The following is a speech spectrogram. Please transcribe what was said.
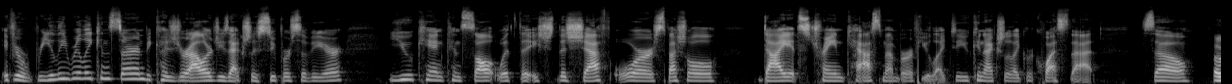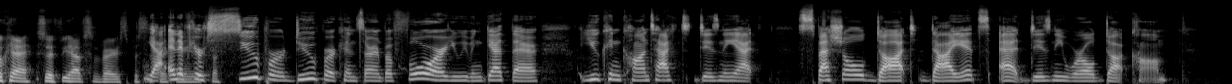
If you're really, really concerned because your allergy is actually super severe, you can consult with the, the chef or special diets trained cast member if you like to. You can actually like request that. So, Okay, so if you have some very specific. yeah. And if you're so- super duper concerned before you even get there, you can contact Disney at special.diets at disneyworld.com.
